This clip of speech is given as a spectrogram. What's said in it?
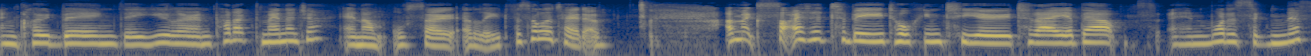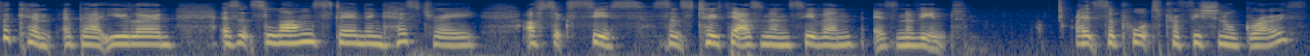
include being the ULearn product manager and I'm also a lead facilitator. I'm excited to be talking to you today about and what is significant about ULearn is its long standing history of success since 2007 as an event. It supports professional growth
